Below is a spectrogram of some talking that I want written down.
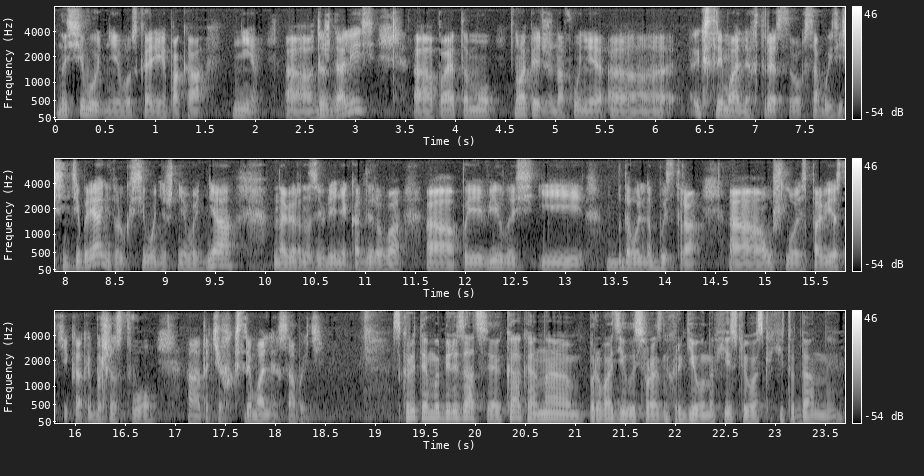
На сегодня его скорее пока не э, дождались. Э, поэтому, ну, опять же, на фоне э, экстремальных стрессовых событий сентября, не только сегодняшнего дня, наверное, заявление Кадырова э, появилось и довольно быстро э, ушло из повестки, как и большинство э, таких экстремальных событий. Скрытая мобилизация, как она проводилась в разных регионах? Есть ли у вас какие-то данные?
